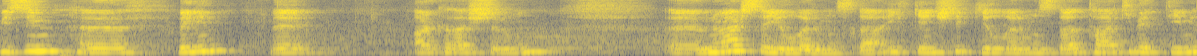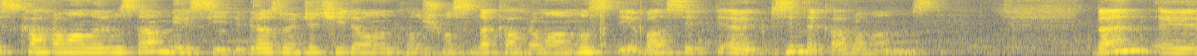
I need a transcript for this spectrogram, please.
bizim, e, benim ve arkadaşlarımın üniversite yıllarımızda, ilk gençlik yıllarımızda takip ettiğimiz kahramanlarımızdan birisiydi. Biraz önce Çiğdem Hanım konuşmasında kahramanımız diye bahsetti. Evet, bizim de kahramanımızdı. Ben e,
